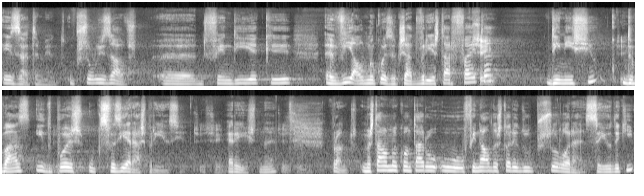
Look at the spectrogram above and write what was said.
Exatamente. O professor Luís Alves uh, defendia que havia alguma coisa que já deveria estar feita sim. de início, sim. de base, e depois sim. o que se fazia era a experiência. Era isto, não é? Pronto, mas estava-me a contar o, o, final da história do professor Louran. Saiu daqui?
